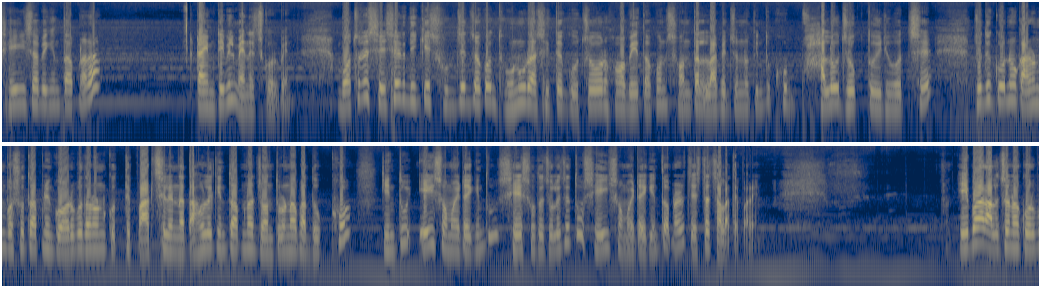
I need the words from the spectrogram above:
সেই হিসাবে কিন্তু আপনারা টাইম টেবিল ম্যানেজ করবেন। বছরের শেষের দিকে সূর্যের যখন ধনু রাশিতে গোচর হবে, তখন সন্তান লাভের জন্য কিন্তু খুব ভালো যোগ তৈরি হচ্ছে। যদি কোনো কারণবশত আপনি গর্ভধারণ করতে পারছিলেন না, তাহলে কিন্তু আপনার যন্ত্রণা বা দুঃখ কিন্তু এই সময়টা কিন্তু শেষ হতে চলেছে। তো সেই সময়টায় কিন্তু আপনারা চেষ্টা চালাতে পারেন। এবার আলোচনা করব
